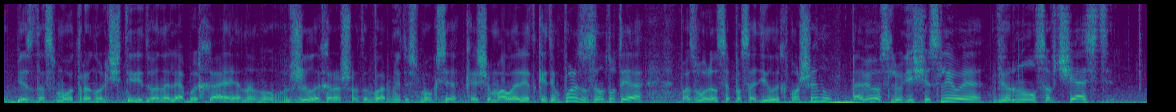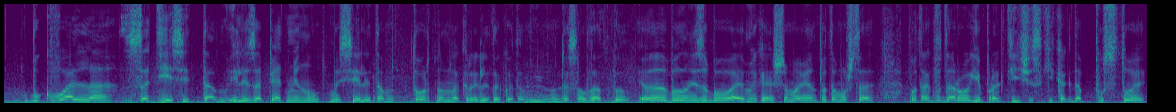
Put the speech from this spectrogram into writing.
без досмотра 0420 БХ. Я, ну, жил я хорошо там в армии. То есть мог себе... Конечно, мало редко этим пользоваться, но тут я позволился, посадил их в машину, довез, люди счастливые, вернулся в часть, буквально за 10 там или за 5 минут мы сели там, торт нам накрыли такой там ну, для солдат был. И вот это был незабываемый, конечно, момент, потому что вот так в дороге практически, когда пустой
